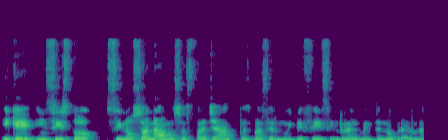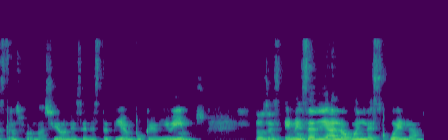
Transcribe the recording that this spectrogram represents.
y que, insisto, si no sanamos hasta allá, pues va a ser muy difícil realmente lograr unas transformaciones en este tiempo que vivimos. Entonces, en ese diálogo en la escuela,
